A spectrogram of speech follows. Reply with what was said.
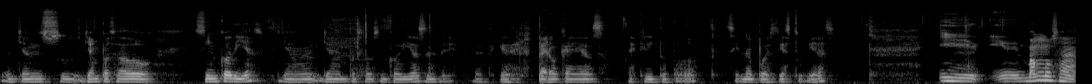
ya han, ya han pasado cinco días, ya, ya han pasado cinco días desde, que espero que hayas escrito todo, si no pues ya estuvieras. Y, vamos a,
